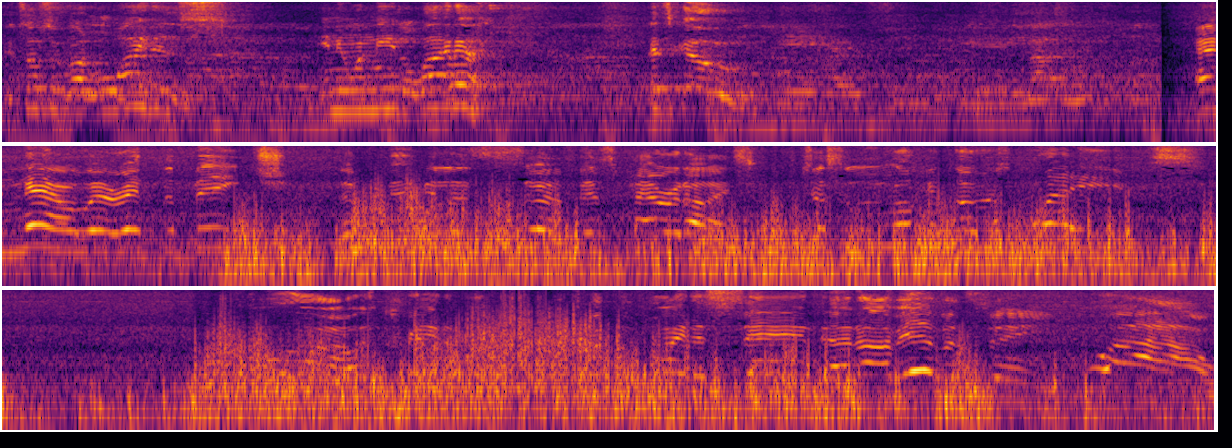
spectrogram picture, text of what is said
It's also got lighters. Anyone need a lighter? Let's go. And now we're at the beach, the fabulous surfers paradise. Just look at those waves. Wow, incredible. It's the whitest sand that I've ever seen. Wow.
